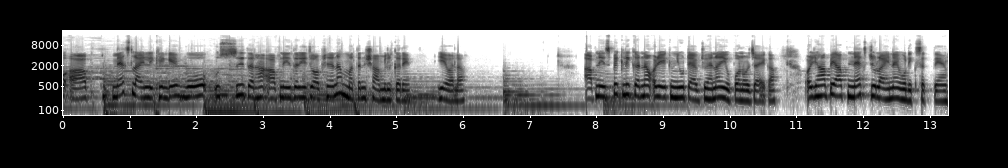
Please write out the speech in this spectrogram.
आप नेक्स्ट लाइन लिखेंगे, वो उसी तरह आपने इधर ये जो ऑप्शन है ना मतन शामिल करें, ये वाला। आपने इस पर क्लिक करना और एक न्यू टैब जो है ना, ये ओपन हो जाएगा। और यहाँ पे आप नेक्स्ट जो लाइन है, वो लिख सकते हैं।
